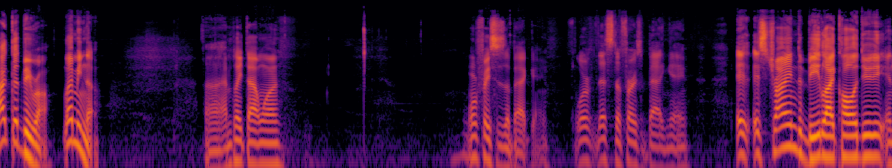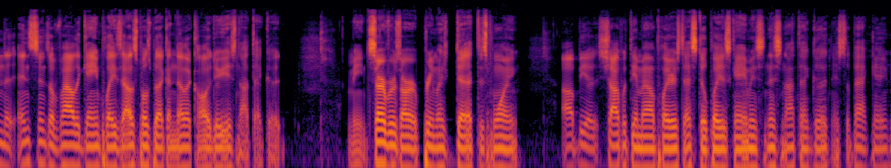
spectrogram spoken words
I could be wrong. Let me know. Uh, I haven't played that one. Warface is a bad game. War, that's the first bad game. It, it's trying to be like Call of Duty in the instance of how the game plays out. It's supposed to be like another Call of Duty. It's not that good. I mean, servers are pretty much dead at this point. I'll be a shocked with the amount of players that still play this game. It's, it's not that good. It's a bad game.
